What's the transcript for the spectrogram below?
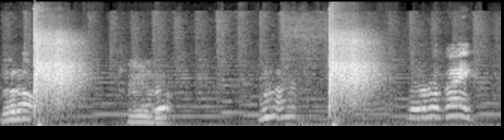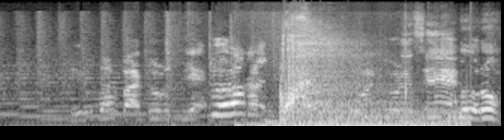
દોરો. દોરો કાઈ? દીરું તો છે. દોરો કાઈ જોડે છે? દોરો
